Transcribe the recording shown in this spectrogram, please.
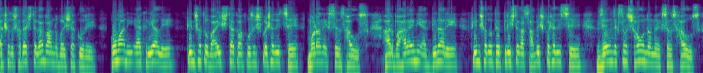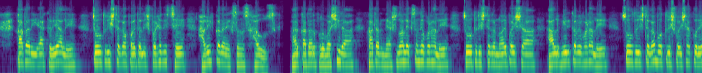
একশত সাতাশ টাকা বান্ন পয়সা করে। ওমানি এক রিয়ালে তিনশত বাইশ টাকা পঁচিশ পয়সা দিচ্ছে মডার্ন এক্সচেঞ্জ হাউস আর বাহারাইনি এক দিনারে তিনশত তেত্রিশ টাকা ছাব্বিশ পয়সা দিচ্ছে জেন্স এক্সচেঞ্জ সহ অন্যান্য এক্সচেঞ্জ হাউস কাতারি এক রিয়ালে চৌত্রিশ টাকা পঁয়তাল্লিশ পয়সা দিচ্ছে হাবিব কাতার এক্সচেঞ্জ হাউস আর কাতার প্রবাসীরা কাতার ন্যাশনাল এক্সচেঞ্জে পাঠালে চৌত্রিশ টাকা নয় পয়সা, আল মির কাপে পাঠালে চৌত্রিশ টাকা বত্রিশ পয়সা করে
